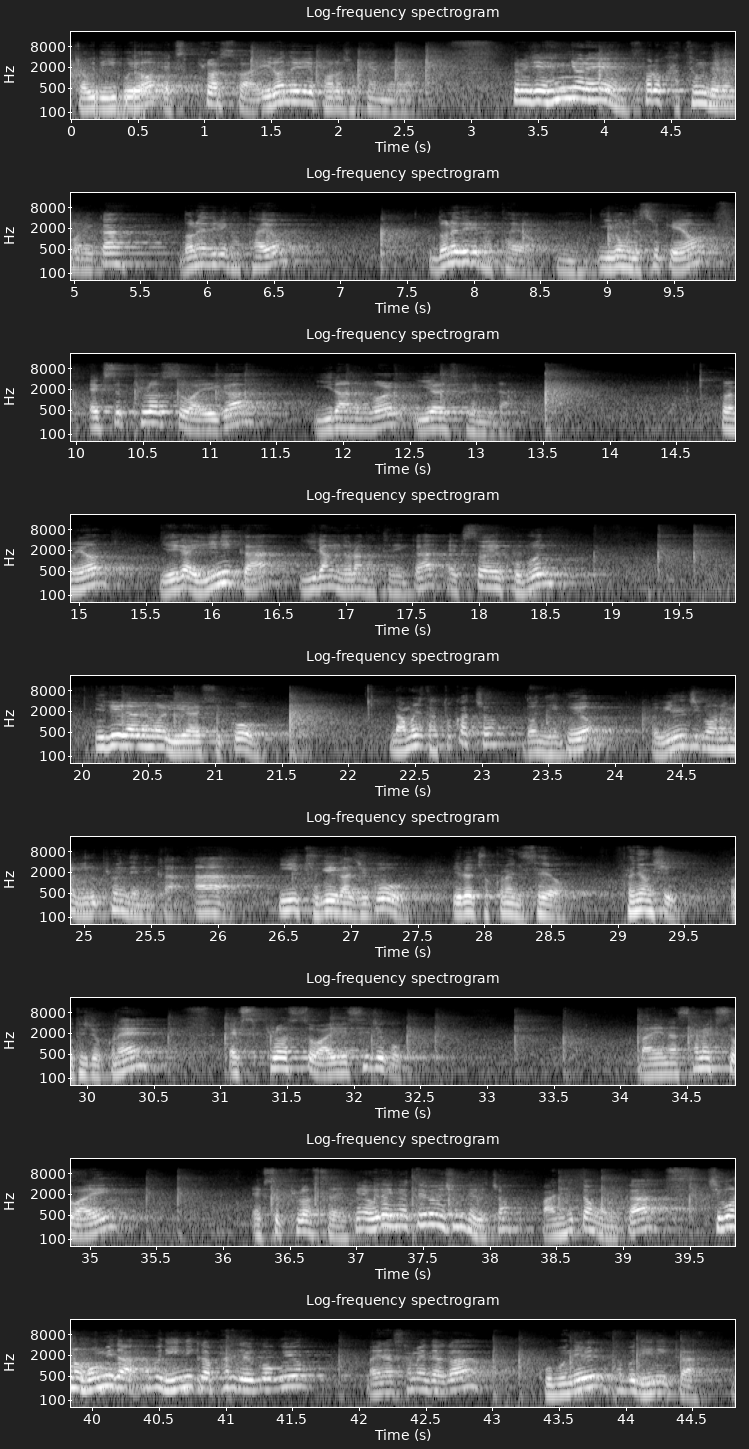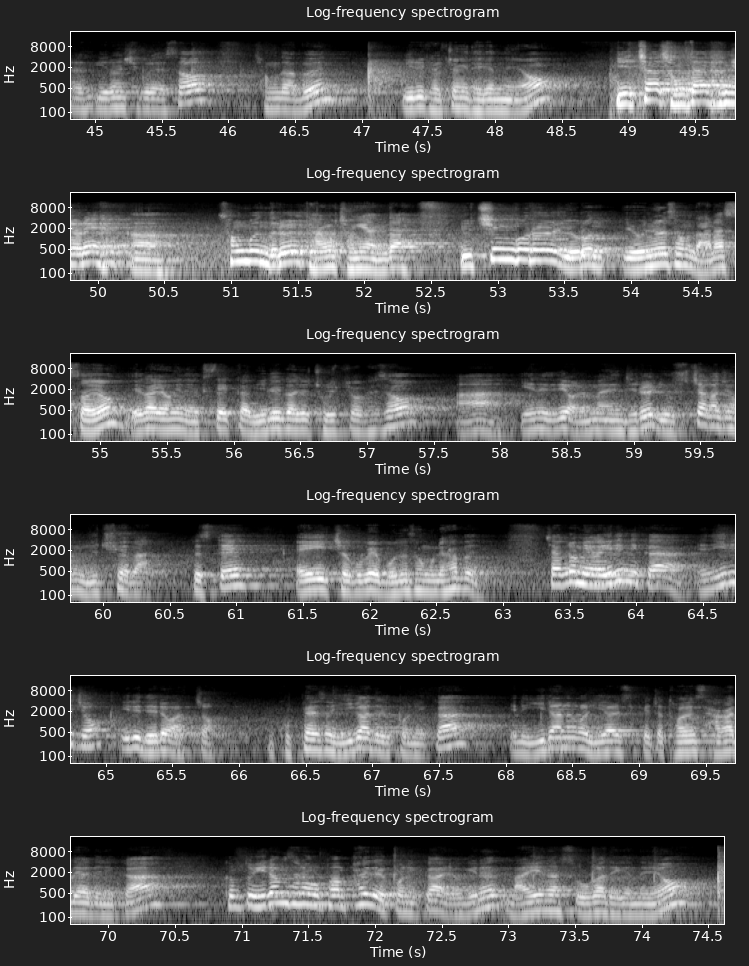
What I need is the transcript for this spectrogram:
여기도 2고요. x 플러스 y 이런 일이 벌어졌겠네요. 그럼 이제 행렬에 서로 같으면 되는 거니까 너네들이 같아요? 너네들이 같아요. 음, 이거 먼저 쓸게요. x 플러스 y가 2라는 걸 이해할 수 됩니다. 그러면 얘가 2니까 2랑 너랑 같으니까 x와의 곱은 1이라는 걸 이해할 수 있고 나머지 다 똑같죠? 넌 2고요. 여기 1 집어넣으면 2로 표현되니까 아, 이 두 개 가지고 얘를 접근해 주세요. 변형식 어떻게 접근해? x 플러스 y의 세제곱 마이너스 3xy x 플러스 y 그냥 여기다 그냥 때려넣으시면 되겠죠? 많이 했던 거니까 집어넣어 봅니다. 합은 2니까 8이 될 거고요. 마이너스 3에다가 9분 1, 합은 2니까 이런 식으로 해서 정답은 2로 결정이 되겠네요. 2차 정사각형열의 어, 성분들을 다음으로 정의해야 한다. 이 친구를 요런 요 녀석 나눴어요. 얘가 0인 x의 값 1을 가지고 조립조합해서 아 얘네들이 얼마인지를 이 숫자 가지고 한번 유추해봐. 그랬을 때 a 제곱의 모든 성분의 합은 자 그럼 얘가 1이니까 얘는 1이죠. 1이 내려왔죠. 곱해서 2가 될 거니까 얘는 2라는 걸 이해할 수 있겠죠. 더해서 4가 돼야 되니까 그럼 또 2랑 4랑 곱하면 8이 될 거니까 여기는 마이너스 5가 되겠네요.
